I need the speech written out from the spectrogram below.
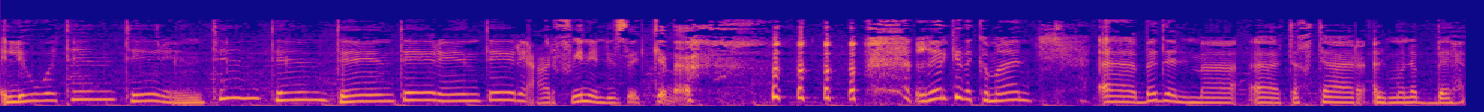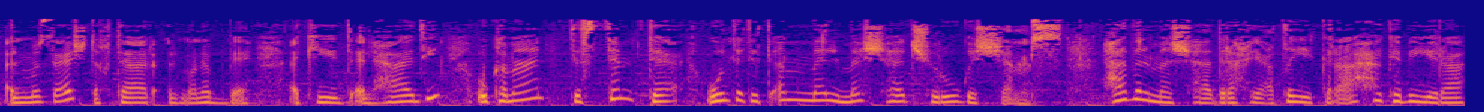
اللي هو تن تن تن تن ترن ترن. عارفين اللي زي كذا. غير كذا كمان آه بدل ما آه تختار المنبه المزعج تختار المنبه أكيد الهادي. وكمان تستمتع وأنت تتأمل مشهد شروق الشمس. هذا المشهد راح يعطيك راحة كبيرة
